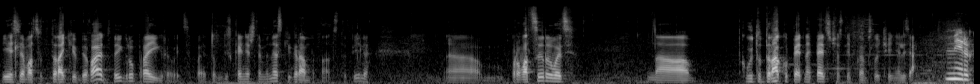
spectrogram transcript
Если вас в драке убивают, вы игру проигрываете. Поэтому здесь, конечно, Минески грамотно отступили. А, провоцировать на какую-то драку 5 на 5 сейчас ни в коем случае нельзя. Мир,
